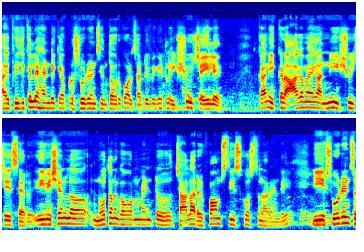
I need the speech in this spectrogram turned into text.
ఆ ఫిజికల్లీ హ్యాండిక్యాప్డ్ స్టూడెంట్స్ ఇంతవరకు వాళ్ళ సర్టిఫికేట్లో ఇష్యూ చేయలేదు. కానీ ఇక్కడ ఆగమేగా అన్ని ఇష్యూ చేశారు. ఈ విషయంలో నూతన గవర్నమెంట్ చాలా రిఫార్మ్స్ తీసుకొస్తున్నారండి. ఈ స్టూడెంట్స్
